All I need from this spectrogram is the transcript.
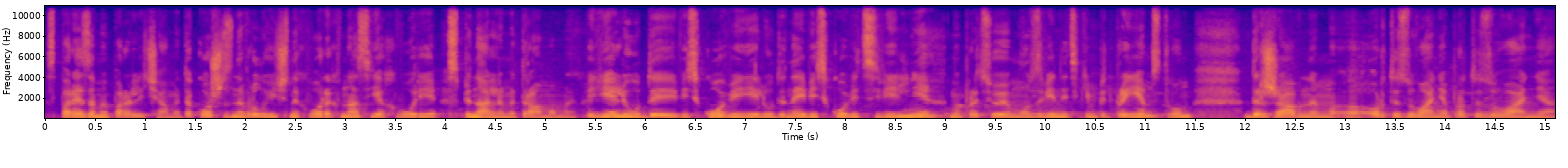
з парезами, паралічами. Також з неврологічних хворих в нас є хворі спінальними травмами. Є люди військові, є люди не військові, цивільні. Ми працюємо з Вінницьким підприємством державним е, ортезування, протезування.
